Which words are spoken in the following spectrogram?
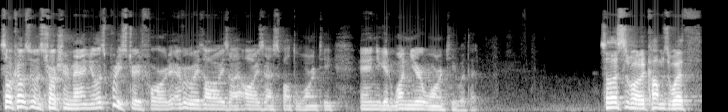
So it comes with instruction manual. It's pretty straightforward. Everybody's always, always asks about the warranty, and you get one year warranty with it. So this is what it comes with.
